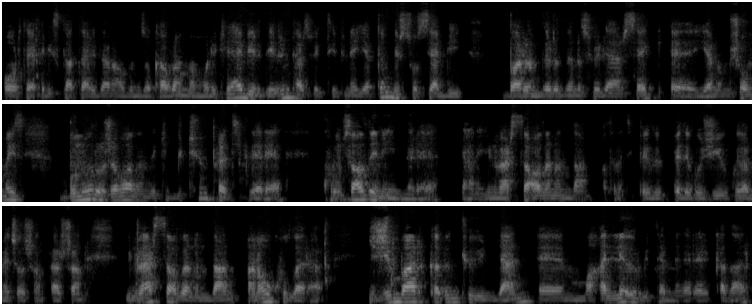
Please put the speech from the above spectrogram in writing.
ortaya Felix Gattari'den aldığımız o kavramla moleküler bir devrim perspektifine yakın bir sosyalliği barındırdığını söylersek e, yanılmış olmayız. Bunu Rojava alanındaki bütün pratiklere, kurumsal deneyimlere, yani üniversite alanından, matematik pedagojiyi uygulamaya çalışan Tarşan, üniversite alanından anaokullara, Jimbar Kadın Köyü'nden e, mahalle örgütlenmelere kadar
